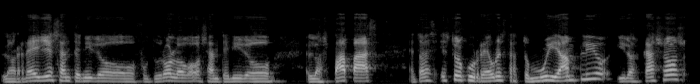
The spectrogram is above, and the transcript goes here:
Los reyes han tenido futurólogos, han tenido los papas. Entonces, esto ocurre a un extracto muy amplio y los casos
